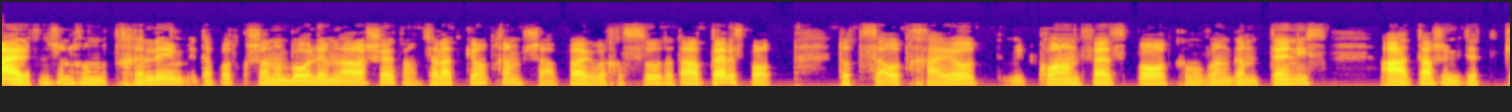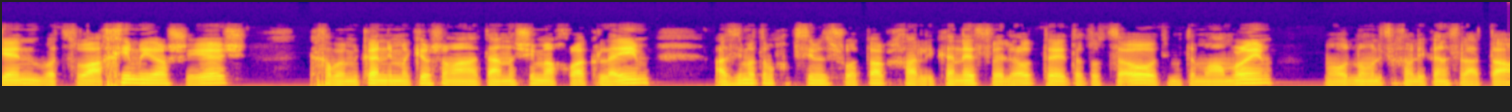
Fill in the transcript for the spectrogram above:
היי, לפני שאנחנו מתחילים את הפודקאסט שלנו בעולים לרשת, אני רוצה לעדכן אתכם שהפרק בחסות אתר טלספורט, תוצאות חיות מכל ענפי הספורט, כמובן גם טניס, האתר שמתעדכן בצורה הכי מהירה שיש, ככה במקרה אני מכיר שם את האנשים מאחורי הקלעים, אז אם אתם מחפשים איזשהו אתר ככה להיכנס ולראות אה, את התוצאות, אם אתם מהמרים, מאוד ממליץ לכם להיכנס לאתר.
